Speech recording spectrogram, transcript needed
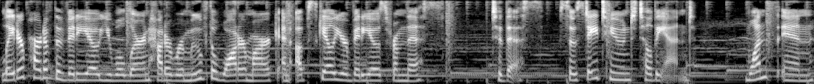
Later part of the video, you will learn how to remove the watermark and upscale your videos from this to this. So stay tuned till the end. Once in,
